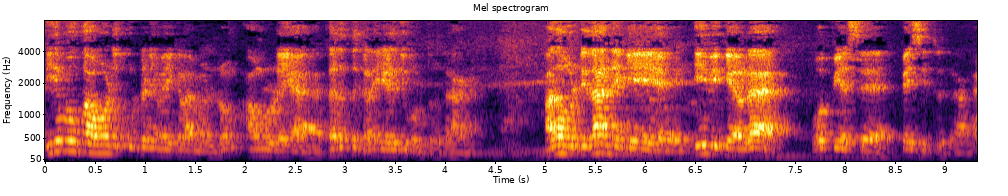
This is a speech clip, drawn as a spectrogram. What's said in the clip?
திமுகவோடு கூட்டணி வைக்கலாம் என்றும் அவங்களுடைய கருத்துக்களை எழுதி கொடுத்துருக்குறாங்க. அதை ஒட்டி தான் இன்னைக்கு டிவி கேவில் ஓபிஎஸ் பேசிட்டு இருக்கிறாங்க.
